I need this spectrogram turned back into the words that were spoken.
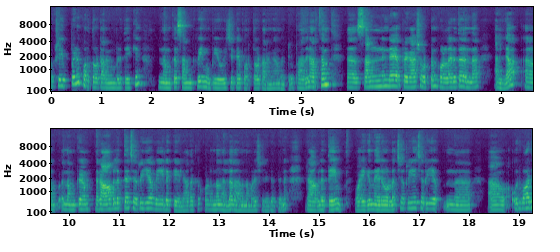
പക്ഷേ എപ്പോഴും പുറത്തോട്ട് ഇറങ്ങുമ്പോഴത്തേക്ക് നമുക്ക് സൺക്രീം ഉപയോഗിച്ചിട്ടേ പുറത്തോട്ട് ഇറങ്ങാൻ പറ്റൂ. അപ്പോൾ അതിനർത്ഥം സണ്ണിന്റെ പ്രകാശം ഒട്ടും കൊള്ളരുത് എന്ന് അല്ല നമുക്ക് രാവിലത്തെ ചെറിയ വെയിലൊക്കെ ഇല്ല അതൊക്കെ കൊള്ളുന്ന നല്ലതാണ് നമ്മുടെ ശരീരത്തിന്. രാവിലത്തെയും വൈകുന്നേരമുള്ള ചെറിയ ചെറിയ ഒരുപാട്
